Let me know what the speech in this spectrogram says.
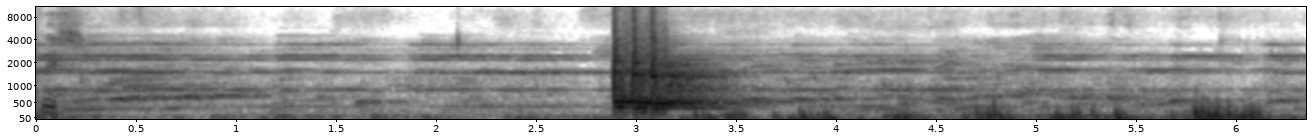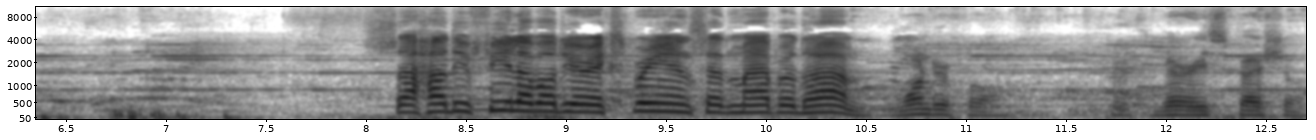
Please. So, how do you feel about your experience at Mahapadham? Wonderful. It's very special.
